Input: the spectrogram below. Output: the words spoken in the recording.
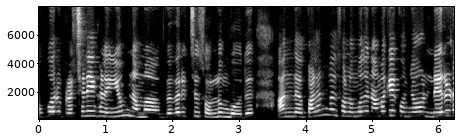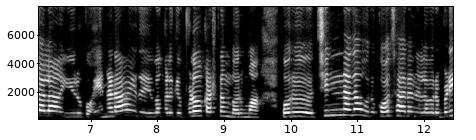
ஒவ்வொரு பிரச்சனைகளையும் நம்ம விவரிச்சு சொல்லும் போது அந்த பலன்கள் விஷயங்கள் சொல்லும் போது நமக்கே கொஞ்சம் நெருடலா இருக்கும். என்னடா இது? இவங்களுக்கு இவ்வளவு கஷ்டம் வருமா? ஒரு சின்னதா ஒரு கோச்சார நிலவரப்படி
